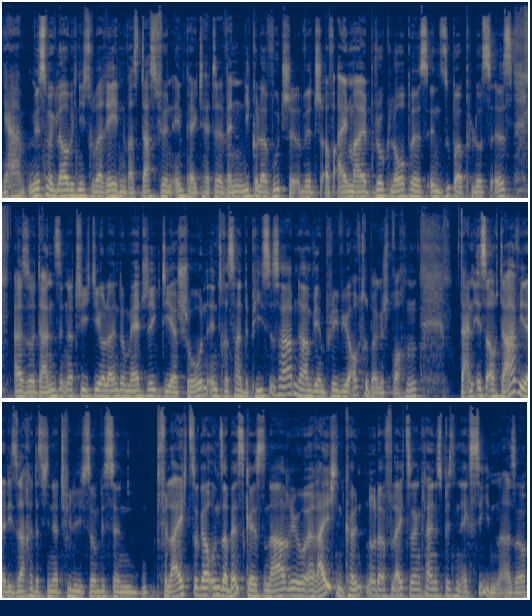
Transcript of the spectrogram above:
ja, müssen wir glaube ich nicht drüber reden, was das für einen Impact hätte, wenn Nikola Vucevic auf einmal Brook Lopez in Super Plus ist. Also dann sind natürlich die Orlando Magic, die ja schon interessante Pieces haben, da haben wir im Preview auch drüber gesprochen. Dann ist auch da wieder die Sache, dass sie natürlich so ein bisschen vielleicht sogar unser Best-Case-Szenario erreichen könnten oder vielleicht sogar ein kleines bisschen exceeden. Also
